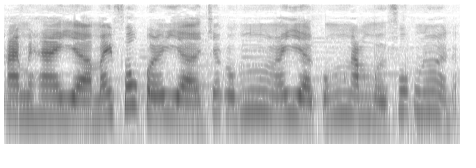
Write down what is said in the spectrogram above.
22 giờ mấy phút rồi bây giờ chắc cũng nãy giờ cũng 5 10 phút nữa rồi đó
